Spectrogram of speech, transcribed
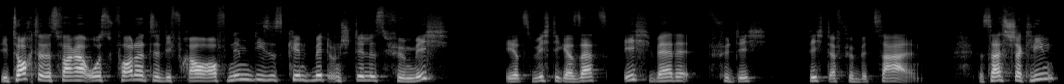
Die Tochter des Pharaos forderte die Frau auf, nimm dieses Kind mit und still es für mich. Jetzt wichtiger Satz, ich werde für dich, dich dafür bezahlen. Das heißt, Jacqueline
